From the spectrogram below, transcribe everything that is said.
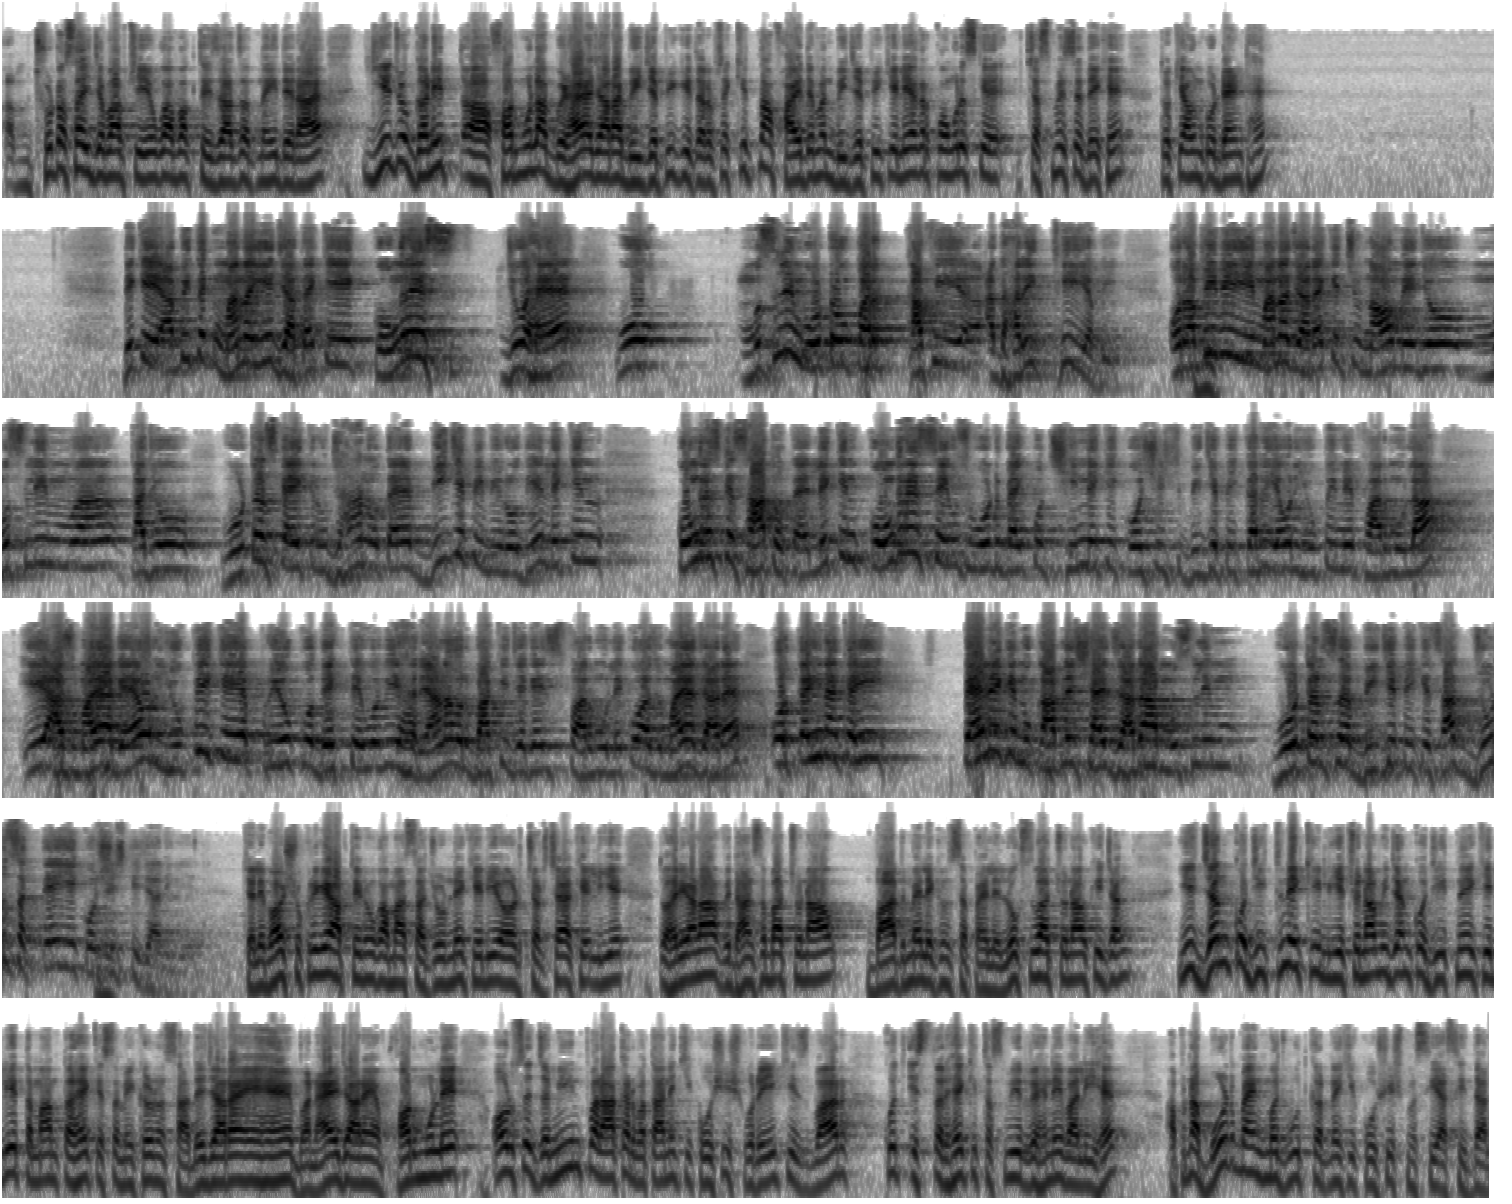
छोटा सा ही जवाब चाहिए होगा वक्त इजाज़त नहीं दे रहा है। ये जो गणित फॉर्मूला बढ़ाया जा रहा है बीजेपी की तरफ़ से कितना फ़ायदेमंद बीजेपी के लिए? अगर कांग्रेस के चश्मे से देखें तो क्या उनको डेंट है? देखिए अभी तक माना यह जाता है कि कांग्रेस जो है वो मुस्लिम वोटों पर काफ़ी आधारित थी अभी। और अभी भी ये माना जा रहा है कि चुनाव में जो मुस्लिम का जो वोटर्स का एक रुझान होता है बीजेपी विरोधी है लेकिन कांग्रेस के साथ होता है, लेकिन कांग्रेस से उस वोट बैंक को छीनने की कोशिश बीजेपी कर रही है और यूपी में फार्मूला ये आजमाया गया और यूपी के प्रयोग को देखते हुए भी हरियाणा और बाकी जगह इस फार्मूले को आजमाया जा रहा है और कहीं ना कहीं पहले के मुकाबले शायद ज़्यादा मुस्लिम वोटर्स बीजेपी के साथ जुड़ सकते हैं, ये कोशिश की जा रही है। चलिए, बहुत शुक्रिया आप तीनों का हमारे साथ जुड़ने के लिए और चर्चा के लिए। तो हरियाणा विधानसभा चुनाव बाद में, लेकिन उससे पहले लोकसभा चुनाव की जंग। ये जंग को जीतने के लिए, चुनावी जंग को जीतने के लिए तमाम तरह के समीकरण साधे जा रहे हैं, बनाए जा रहे हैं फॉर्मूले, और उसे ज़मीन पर आकर बताने की कोशिश हो रही है कि इस बार कुछ इस तरह की तस्वीर रहने वाली है। अपना वोट बैंक मज़बूत करने की कोशिश में सियासी दल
